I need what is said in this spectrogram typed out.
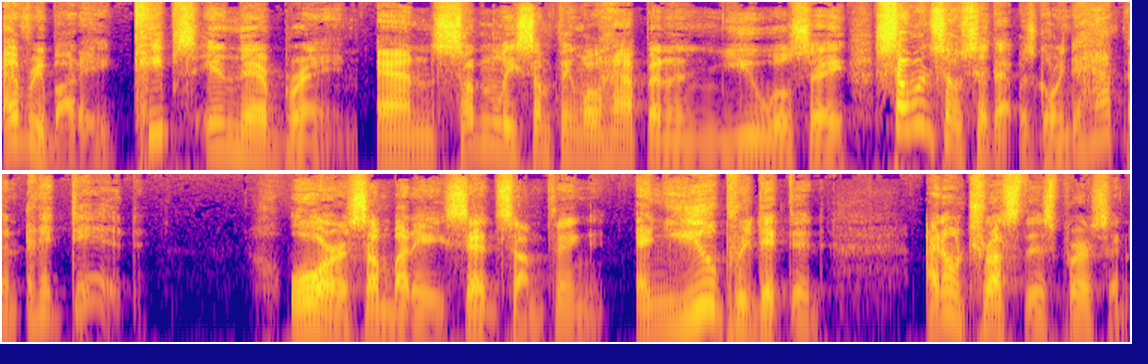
everybody, keeps in their brain. And suddenly something will happen, and you will say, So and so said that was going to happen, and it did. Or somebody said something, and you predicted, I don't trust this person.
